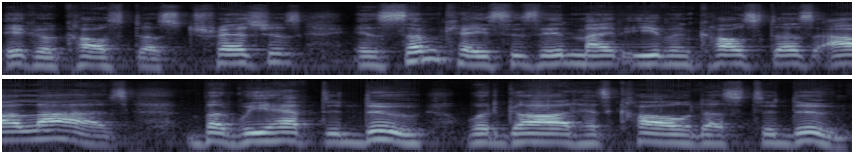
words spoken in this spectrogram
it could cost us treasures. In some cases, it might even cost us our lives, but we have to do what God has called us to do.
